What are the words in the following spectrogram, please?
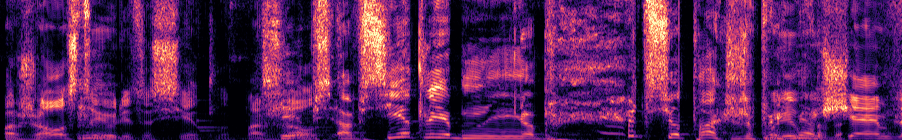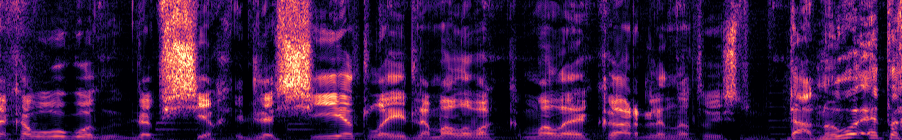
Пожалуйста, Юрица Сетла, пожалуйста. А в Сетле все так же Мы примерно. вещаем для кого угодно, для всех, и для Сиэтла, и для малого, малая Карлина, то есть... Да, ну это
